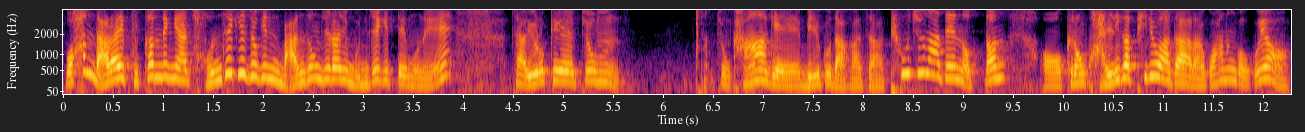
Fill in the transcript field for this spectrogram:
뭐 한 나라에 국한된 게 아니라 전 세계적인 만성질환이 문제이기 때문에 자, 이렇게 좀 좀 강하게 밀고 나가자. 표준화된 어떤 어, 그런 관리가 필요하다라고 하는 거고요.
